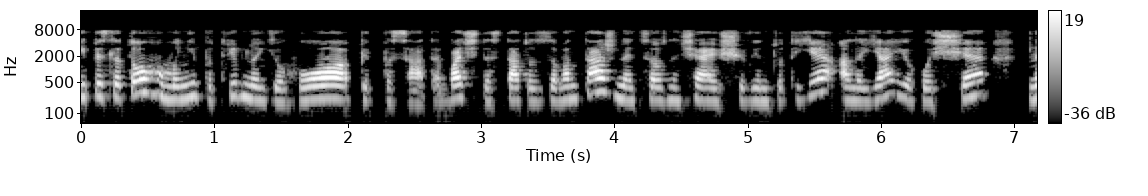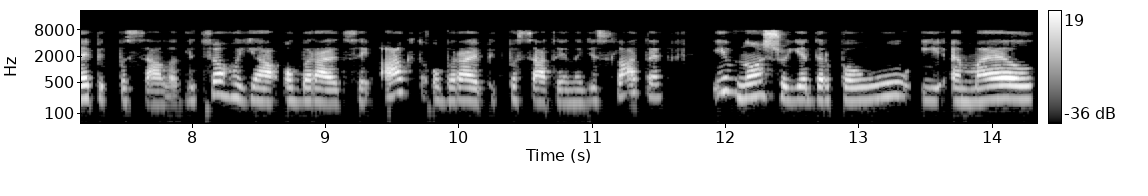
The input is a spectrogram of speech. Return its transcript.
І після того мені потрібно його підписати. Бачите, статус завантажений, це означає, що він тут є, але я його ще не підписала. Для цього я обираю цей акт, обираю підписати і надіслати, і вношу ЄДРПУ і емейл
